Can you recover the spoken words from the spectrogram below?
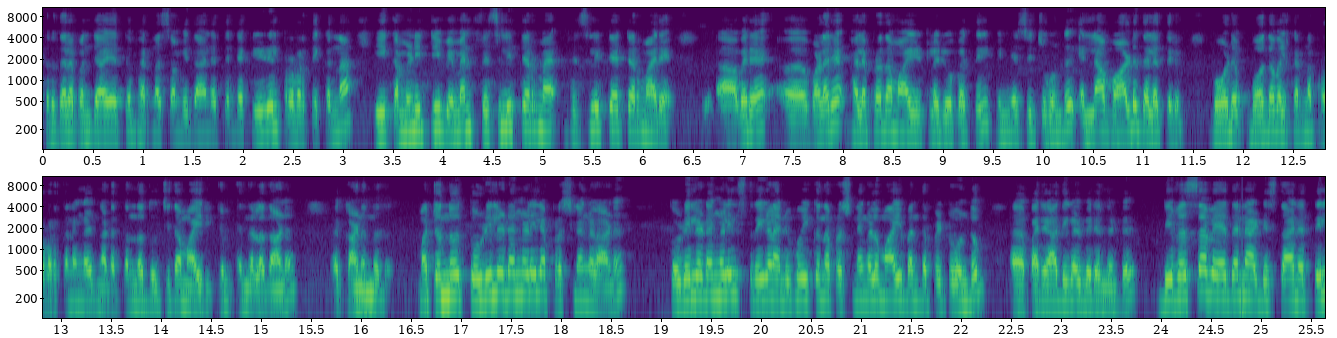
ത്രിതല പഞ്ചായത്ത് ഭരണ സംവിധാനത്തിന്റെ കീഴിൽ പ്രവർത്തിക്കുന്ന ഈ കമ്മ്യൂണിറ്റി വിമൻ ഫെസിലിറ്റർമാ ഫെസിലിറ്റേറ്റർമാരെ അവരെ വളരെ ഫലപ്രദമായിട്ടുള്ള രൂപത്തിൽ വിന്യസിച്ചുകൊണ്ട് എല്ലാ വാർഡ് തലത്തിലും ബോർഡ് ബോധവൽക്കരണ പ്രവർത്തനങ്ങൾ നടത്തുന്നത് ഉചിതമായിരിക്കും എന്നുള്ളതാണ് കാണുന്നത്. മറ്റൊന്ന് തൊഴിലിടങ്ങളിലെ പ്രശ്നങ്ങളാണ്. തൊഴിലിടങ്ങളിൽ സ്ത്രീകൾ അനുഭവിക്കുന്ന പ്രശ്നങ്ങളുമായി ബന്ധപ്പെട്ടുകൊണ്ടും പരാതികൾ വരുന്നുണ്ട്. ദിവസവേതന അടിസ്ഥാനത്തിൽ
